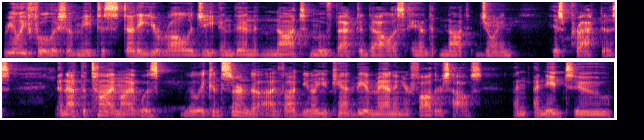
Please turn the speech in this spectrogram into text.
really foolish of me to study urology and then not move back to Dallas and not join his practice. And at the time, I was really concerned. I thought, you know, you can't be a man in your father's house. I, I need to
